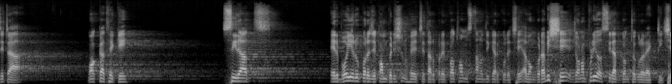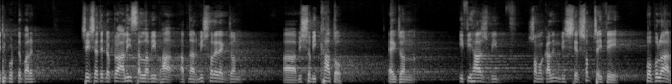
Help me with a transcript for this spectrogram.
যেটা মক্কা থেকে সিরাত এর বইয়ের উপরে যে কম্পিটিশন হয়েছে, তার উপরে প্রথম স্থান অধিকার করেছে এবং গোটা বিশ্বে জনপ্রিয় সিরাত গ্রন্থগুলোর একটি, সেটি পড়তে পারেন। সেই সাথে ডক্টর আলী সাল্লাবি ভা, আপনার মিশরের একজন বিশ্ববিখ্যাত একজন ইতিহাসবিদ, সমকালীন বিশ্বের সবচাইতে পপুলার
